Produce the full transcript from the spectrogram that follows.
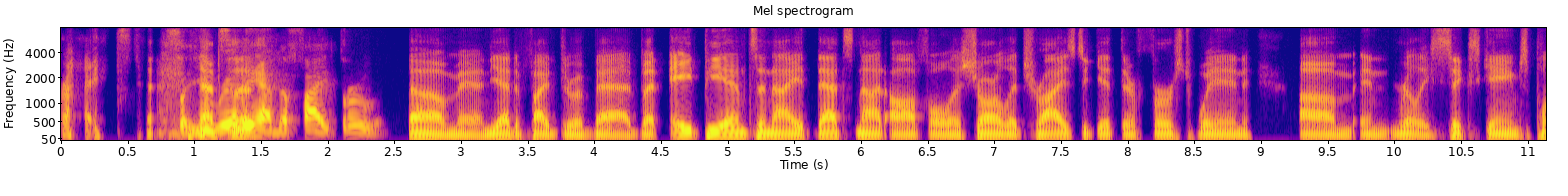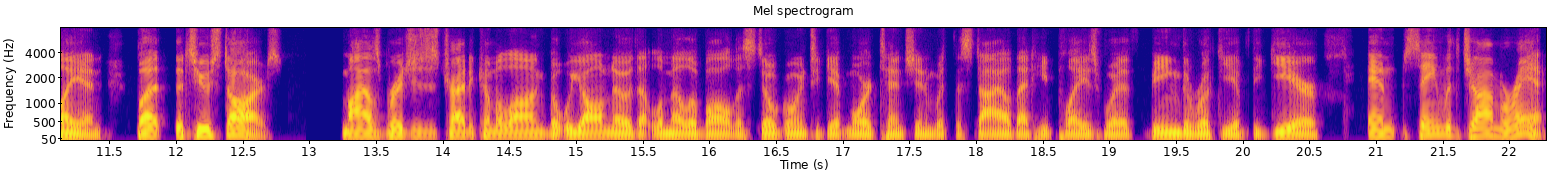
right. So you that's really the, had to fight through it. Oh man, you had to fight through it bad. But eight p.m. tonight, that's not awful. As Charlotte tries to get their first win, um, in really six games playing, but the two stars Miles Bridges has tried to come along, but we all know that LaMelo Ball is still going to get more attention with the style that he plays with, being the rookie of the year. And same with Ja Morant,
